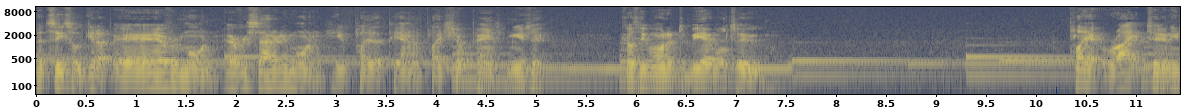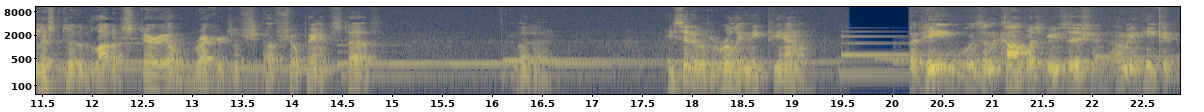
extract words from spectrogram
But Cecil would get up every morning, every Saturday morning, he would play that piano and play Chopin's music because he wanted to be able to play it right too. And he listened to a lot of stereo records of, of Chopin's stuff. But uh, he said it was a really neat piano. But he was an accomplished musician. I mean, he could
